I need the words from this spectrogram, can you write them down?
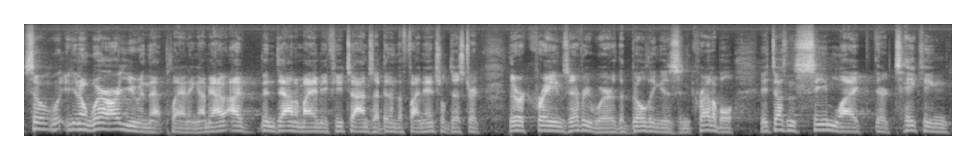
So, you know, where are you in that planning? I mean, I, have been down in Miami a few times. I've been in the financial district. There are cranes everywhere. The building is incredible. It doesn't seem like they're taking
